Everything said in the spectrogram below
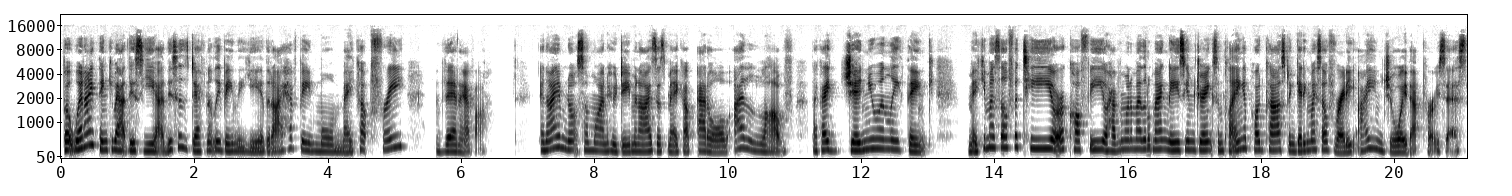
But when I think about this year, this has definitely been the year that I have been more makeup free than ever. And I am not someone who demonizes makeup at all. I love, like, I genuinely think making myself a tea or a coffee or having one of my little magnesium drinks and playing a podcast and getting myself ready, I enjoy that process.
